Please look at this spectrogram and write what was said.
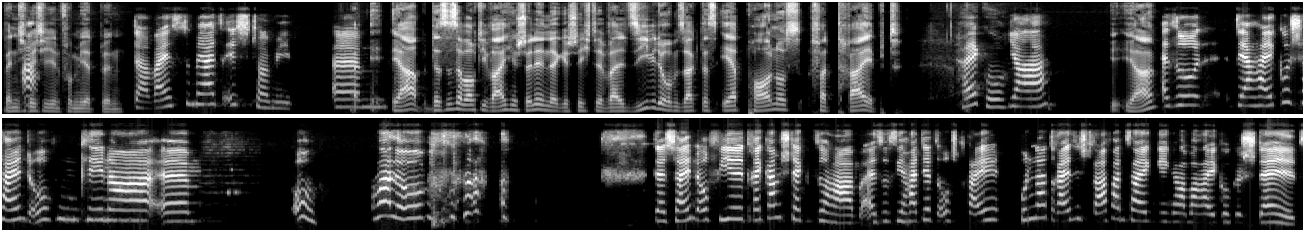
Wenn ich Ah. richtig informiert bin. Da weißt du mehr als ich, Tommy. Ähm, Ja, das ist aber auch die weiche Stelle in der Geschichte, weil sie wiederum sagt, dass er Pornos vertreibt. Heiko. ja, Ja? also der Heiko scheint auch ein kleiner, ähm, oh, hallo. der scheint auch viel Dreck am Stecken zu haben. Also sie hat jetzt auch 330 Strafanzeigen gegen Hammer Heiko gestellt.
